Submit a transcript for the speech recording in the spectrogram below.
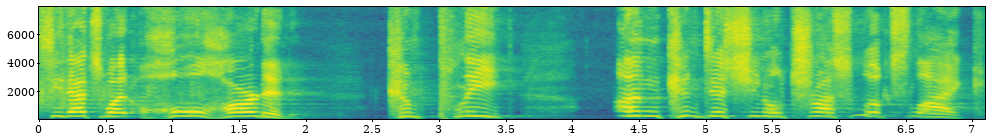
See, that's what wholehearted, complete, unconditional trust looks like.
